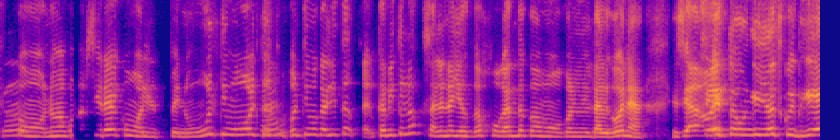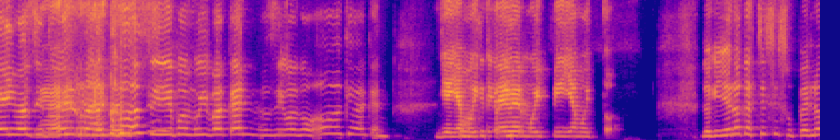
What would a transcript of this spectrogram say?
Mm. como no me acuerdo si era como el penúltimo Mm. último calito- eh, capítulo, salen ellos dos jugando como con el Dalgona. Y decía, "Oh, Sí. esto es un guiño Squid Game, así todo el rato, así, fue muy bacán. Así fue como, oh, qué bacán. Y ella como muy está- clever, muy pilla, muy todo. Lo que yo no caché si su pelo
